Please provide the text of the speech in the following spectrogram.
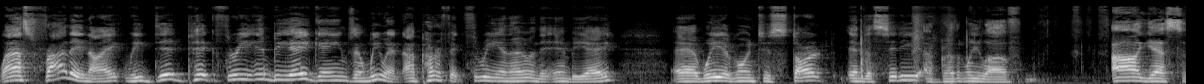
last Friday night, we did pick three NBA games and we went a perfect 3 and 0 in the NBA. And we are going to start in the city of brotherly love. Ah, yes,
